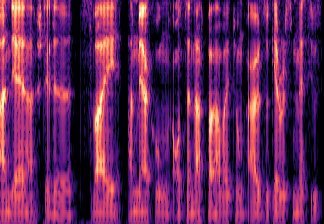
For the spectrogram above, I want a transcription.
an der Stelle zwei Anmerkungen aus der Nachbearbeitung. Also Garrison Matthews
